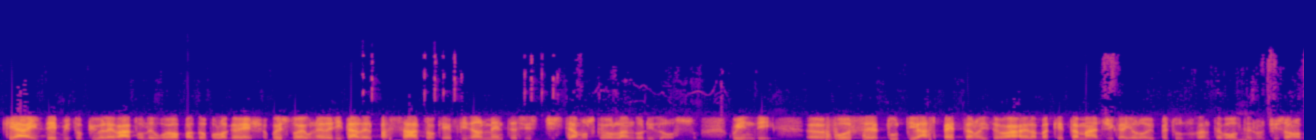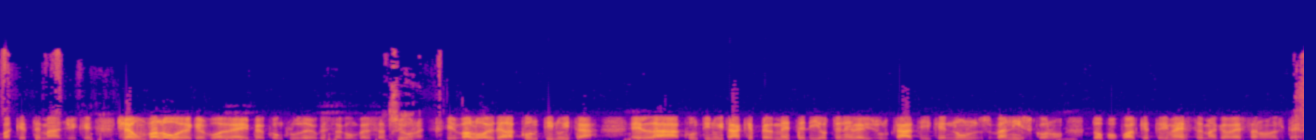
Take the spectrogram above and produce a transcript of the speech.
che ha il debito più elevato d'Europa dopo la Grecia. Questa è un'eredità del passato che finalmente ci stiamo scrollando di dosso. Quindi eh, forse tutti aspettano di trovare la bacchetta magica, io l'ho ripetuto tante volte, non ci sono bacchette magiche, c'è un valore che vorrei per concludere questa conversazione, il valore della continuità e la continuità che permette di ottenere risultati che non svaniscono dopo qualche trimestre ma che restano nel tempo.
